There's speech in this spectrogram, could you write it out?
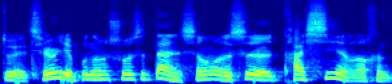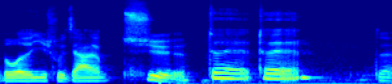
对，其实也不能说是诞生了，是它吸引了很多的艺术家去。对对对。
